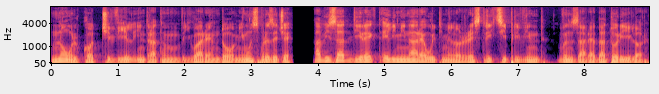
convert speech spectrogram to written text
noul cod civil, intrat în vigoare în 2011, a vizat direct eliminarea ultimelor restricții privind vânzarea datoriilor.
